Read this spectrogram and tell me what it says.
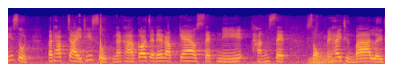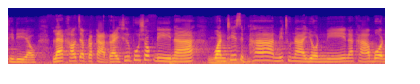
ที่สุด ประทับใจที่สุดนะคะ ก็จะได้รับแก้วเซตนี้ทั้งเซตส่งไปให้ถึงบ้านเลยทีเดียว และเขาจะประกาศรายชื่อผู้โชคดีนะ วันที่ 15 มิถุนายนนี้นะคะบน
